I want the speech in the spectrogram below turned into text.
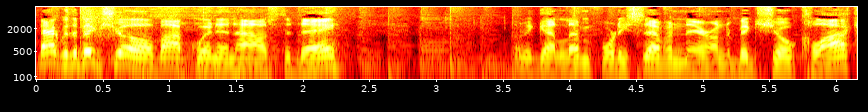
Back with the Big Show. Bob Quinn in house today. We got 11:47 there on the Big Show clock.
